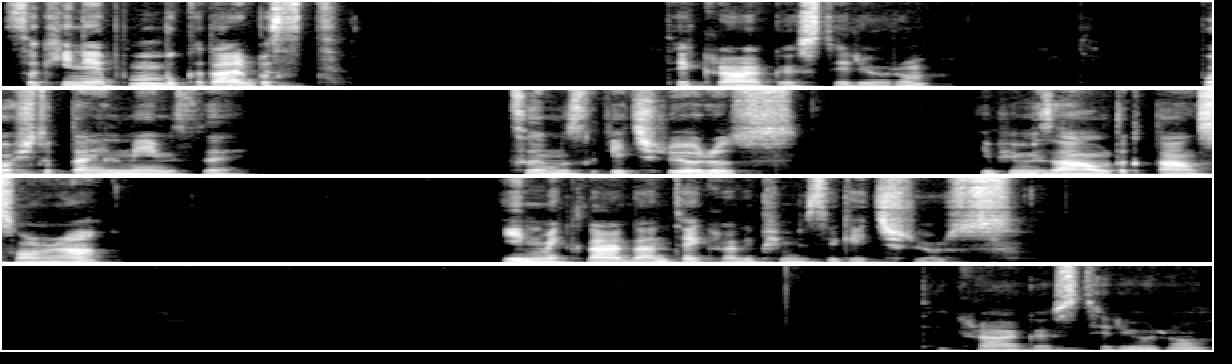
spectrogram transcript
Sık iğne yapımı bu kadar basit. Tekrar gösteriyorum. Boşluktan ilmeğimizi tığımızı geçiriyoruz. İpimizi aldıktan sonra ilmeklerden tekrar ipimizi geçiriyoruz. Tekrar gösteriyorum.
